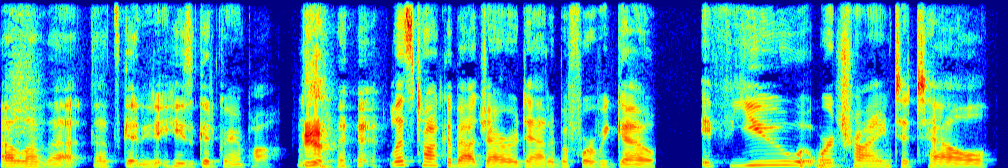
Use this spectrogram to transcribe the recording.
I love that. That's good. He's a good grandpa. Yeah. Let's talk about Gyrodata before we go. If you were trying to tell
